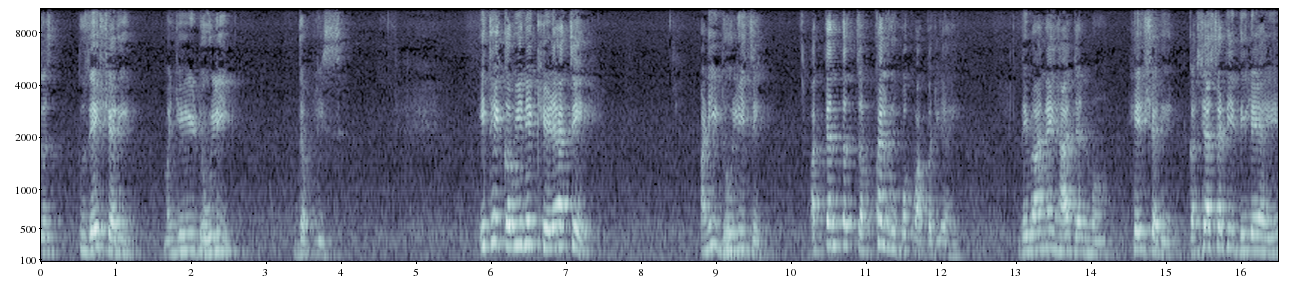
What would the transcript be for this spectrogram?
तु तुझे शरीर म्हणजे ही ढोली जपलीस. इथे कवीने खेळ्याचे आणि ढोलीचे अत्यंत चपखल रूपक वापरले आहे. देवाने हा जन्म हे शरीर कशासाठी दिले आहे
